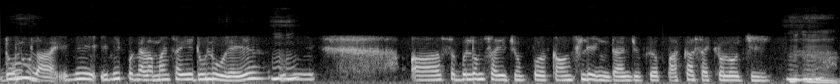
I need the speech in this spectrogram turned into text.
dululah ini ini pengalaman saya dulu je ya. Ini uh, sebelum saya jumpa kaunseling dan juga pakar psikologi. Hmm.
